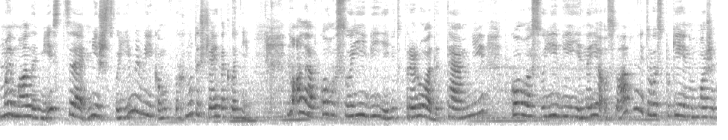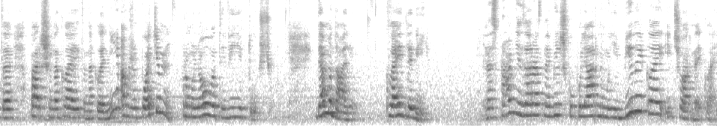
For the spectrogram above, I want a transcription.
ми мали місце між своїми війками впихнути ще й накладні. Ну але в кого свої вії від природи темні, в кого свої вії не є ослаблені, то ви спокійно можете перше наклеїти накладні, а вже потім промальовувати вії тущу. Йдемо далі. Клей для вій. Насправді зараз найбільш популярними є білий клей і чорний клей.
